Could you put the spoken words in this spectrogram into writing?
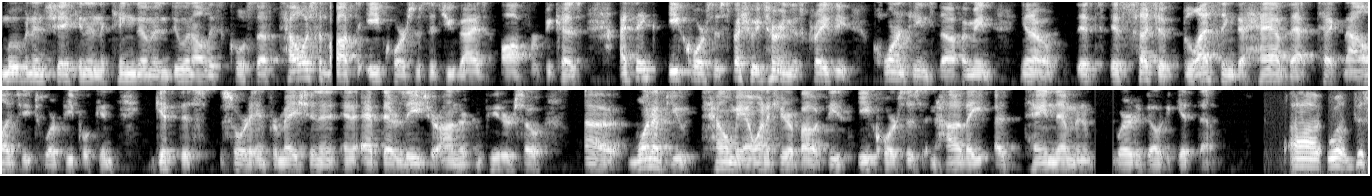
moving and shaking in the kingdom and doing all this cool stuff. Tell us about the e courses that you guys offer because I think e-courses, especially during this crazy quarantine stuff, I mean, you know, it's it's such a blessing to have that technology to where people can get this sort of information and, and at their leisure on their computer. So, uh, one of you, tell me, I want to hear about these e-courses and how they attain them and where to go to get them. Uh, well, just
